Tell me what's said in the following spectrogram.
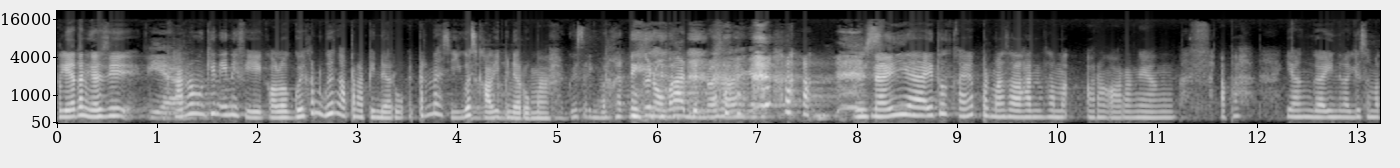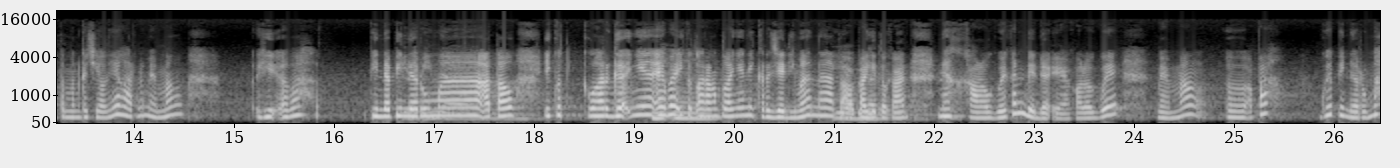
kelihatan gak sih? Iya. Karena mungkin ini Vi, kalau gue kan gue nggak pernah pindah rumah. Eh, pernah sih, gue sekali pindah rumah. Ah, gue sering banget, gue nomaden masalahnya. Nah iya itu kayak permasalahan sama orang-orang yang apa yang nggak ini lagi sama teman kecilnya karena memang hi- apa pindah-pindah rumah atau ikut keluarganya eh apa ikut orang tuanya nih kerja di mana atau Iya, apa benar, gitu kan. Nah kalau gue kan beda ya kalau gue memang eh, apa gue pindah rumah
